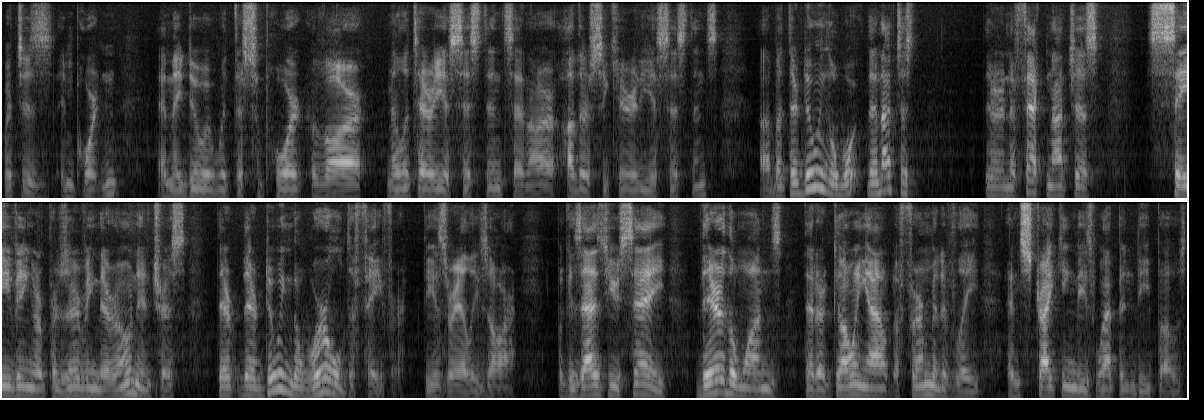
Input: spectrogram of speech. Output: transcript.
which is important, and they do it with the support of our military assistance and our other security assistance. Uh, but they're doing a they're not just they're in effect not just saving or preserving their own interests. They're they're doing the world a favor. The Israelis are, because as you say, they're the ones that are going out affirmatively and striking these weapon depots.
